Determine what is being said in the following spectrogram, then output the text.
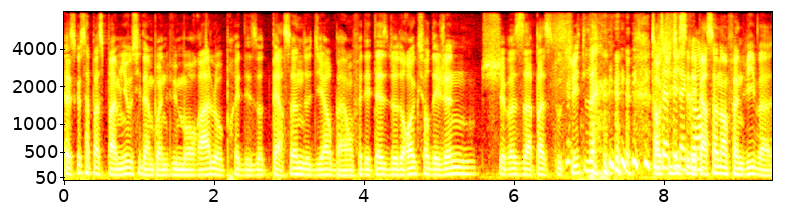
Est-ce que ça passe pas mieux aussi d'un point de vue moral auprès des autres personnes de dire bah, on fait des tests de drogue sur des jeunes? Je sais pas si ça passe tout de suite. Là. Tout Alors à tu fait dis c'est des personnes en fin de vie, bah,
